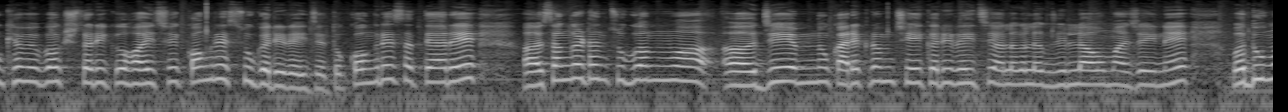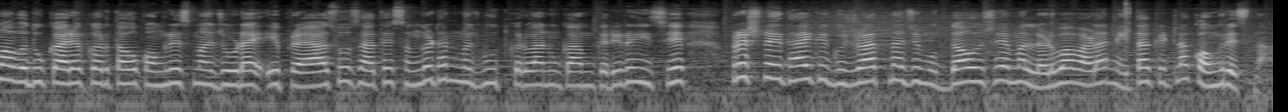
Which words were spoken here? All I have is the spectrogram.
મુખ્ય વિપક્ષ તરીકે હોય છે, કોંગ્રેસ શું કરી રહી છે? તો કોંગ્રેસ અત્યારે સંગઠન સુગમ જે એમનો કાર્યક્રમ છે એ કરી રહી છે અલગ અલગ જિલ્લાઓમાં જઈને વધુમાં વધુ કાર્યકર્તાઓ કોંગ્રેસમાં જોડાય એ પ્રયાસો સાથે સંગઠન મજબૂત કરવાનું કામ કરી રહી છે. પ્રશ્ન એ થાય કે ગુજરાતના જે મુદ્દાઓ છે, એમાં લડવાવાળા નેતા કેટલા કોંગ્રેસના?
